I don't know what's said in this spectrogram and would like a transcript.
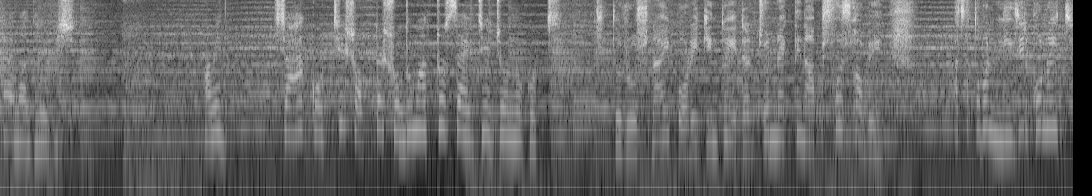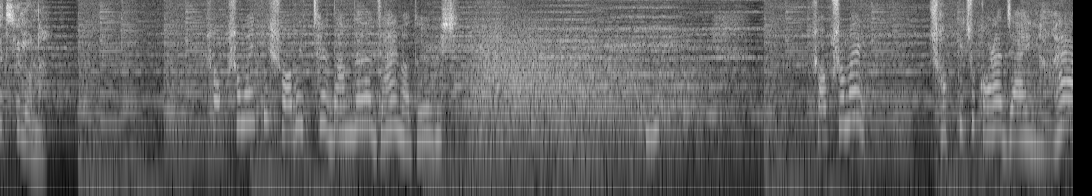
হ্যাঁ মাধবী পিসি আমি যা করছি সবটা শুধুমাত্র স্যারজির জন্য করছি। কিন্তু রোশনাই পরে কিন্তু এটার জন্য একদিন আফসোস হবে। আচ্ছা তোমার নিজের কোনো ইচ্ছে ছিল না? সব সময় কি সব ইচ্ছার দাম দেওয়া যায় মাধবী বেশি সব সময় সব কিছু করা যায় না। হ্যাঁ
